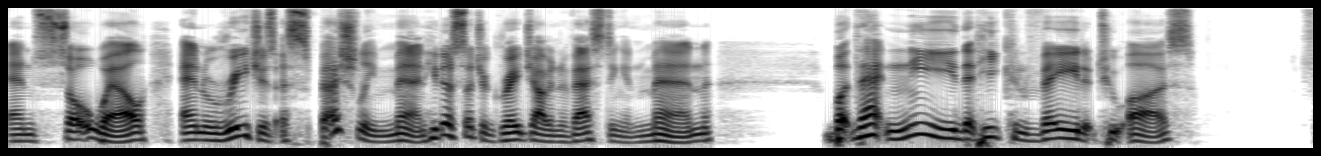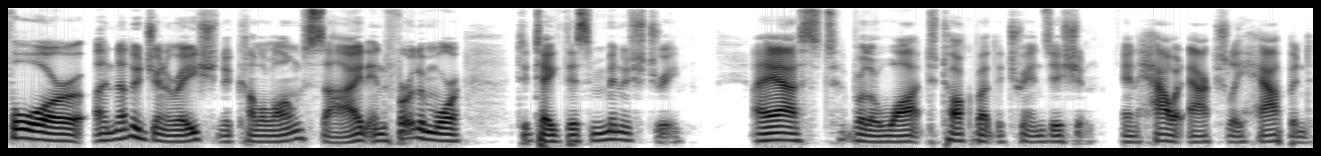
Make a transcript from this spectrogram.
and so well and reaches especially men. He does such a great job investing in men. But that need that he conveyed to us for another generation to come alongside and furthermore to take this ministry. I asked Brother Watt to talk about the transition and how it actually happened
